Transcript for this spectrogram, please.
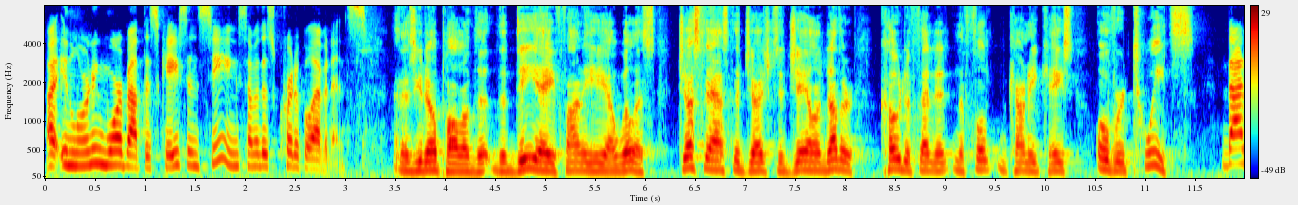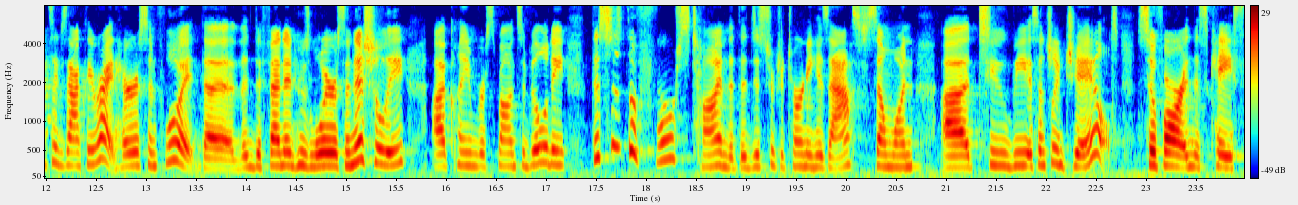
uh, in learning more about this case and seeing some of this critical evidence. And as you know, Paula, the, the DA, Fani uh, Willis, just asked the judge to jail another co defendant in the Fulton County case over tweets. That's exactly right. Harrison Floyd, the, the defendant whose lawyers initially uh, claimed responsibility. This is the first time that the district attorney has asked someone uh, to be essentially jailed so far in this case.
